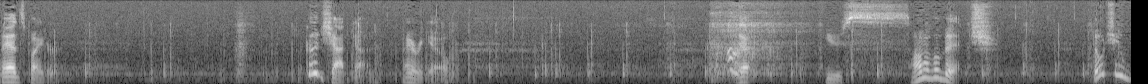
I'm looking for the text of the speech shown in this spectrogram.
Bad spider. Good shotgun. There we go. Yep. You son of a bitch. Don't you...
